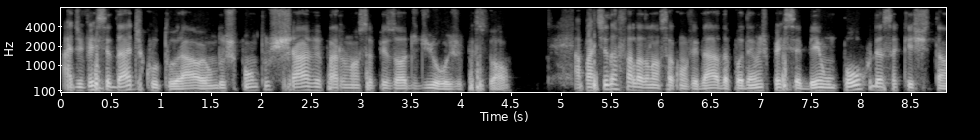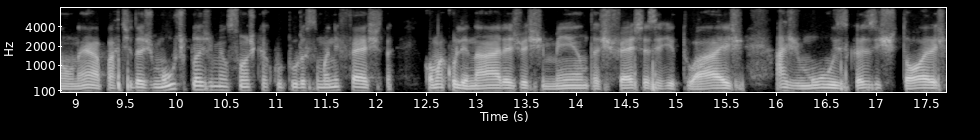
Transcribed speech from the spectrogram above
A diversidade cultural é um dos pontos-chave para o nosso episódio de hoje, pessoal. A partir da fala da nossa convidada, podemos perceber um pouco dessa questão, né, a partir das múltiplas dimensões que a cultura se manifesta, como a culinária, as vestimentas, festas e rituais, as músicas, histórias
